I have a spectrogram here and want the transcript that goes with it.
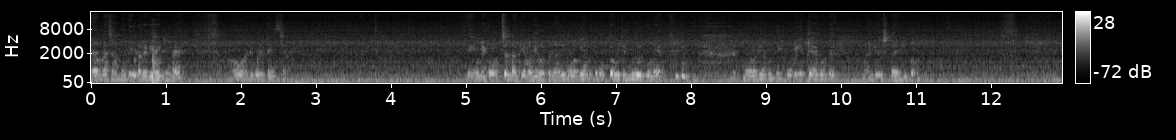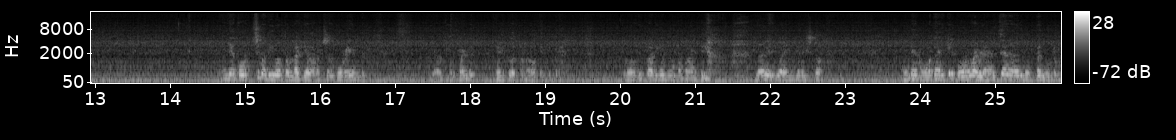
നമ്മുടെ ചമ്മന്തി ഇവിടെ റെഡി ആയിട്ടുണ്ടേ. ഓ അടിപൊളി ടേസ്റ്റാണ് ദൈവമേ കുറച്ചുണ്ടാക്കിയാൽ മതി അപ്പോൾ ഞാൻ ഈ മുളക് ചമ്മന്തി മൊത്തം തിന്നു തീർക്കൂലേ. മുളക് ചമ്മന്തി പുളിയൊക്കെ ആയതുകൊണ്ട് ഭയങ്കര ഇഷ്ടമായിരിക്കും ഇപ്പം. ഞാൻ കുറച്ച് മതി നോർത്ത് ഉണ്ടാക്കിയതാണ് പക്ഷെ കുറേ ഉണ്ട്. ഞാൻ തീർക്കാണ്ട് എടുത്ത് വെക്കണം നാളത്തേക്കൊക്കെ മുളക് ഇപ്പം അധികം കൂട്ടാൻ പാടത്തില്ല എന്നാലും എനിക്ക് ഭയങ്കര ഇഷ്ടം. ഞാൻ മുളക് അരക്കൽ കുറവാണ് ഇവിടെ. അരച്ചാൽ ഞാൻ അത് മൊത്തം കൂട്ടും.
